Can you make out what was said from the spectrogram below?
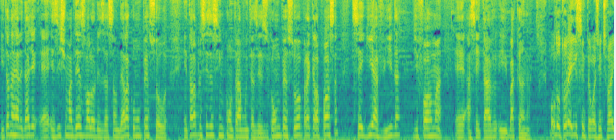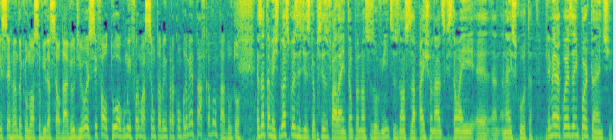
Então, na realidade, é, existe uma desvalorização dela como pessoa. Então, ela precisa se encontrar muitas vezes como pessoa para que ela possa seguir a vida de forma é, aceitável e bacana. Bom, doutor, é isso. Então, a gente vai encerrando aqui o nosso Vida Saudável de hoje. Se faltou alguma informação também para complementar, fica à vontade, doutor. Exatamente. Duas coisas disso que eu preciso falar, então, para nossos ouvintes, os nossos apaixonados que estão aí é, na escuta. Primeira coisa importante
